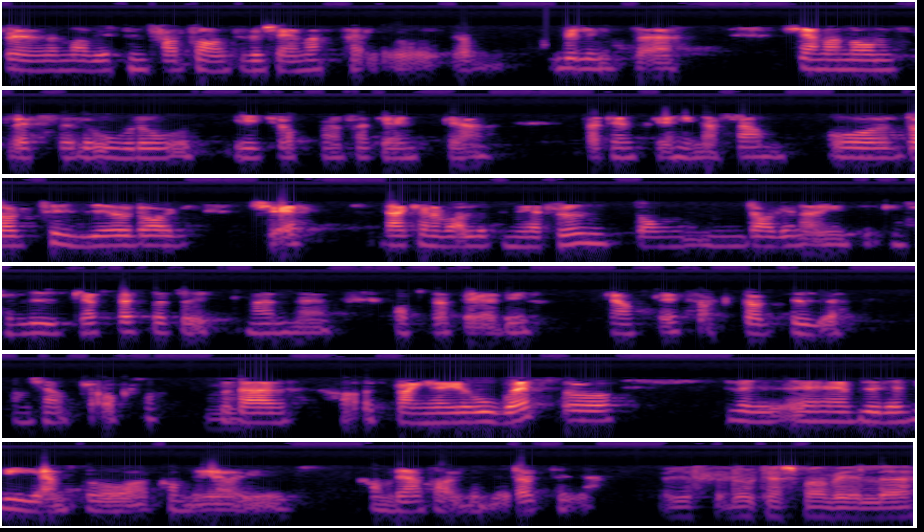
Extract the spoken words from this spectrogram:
För man vet inte vad planet förtjänat heller. Och jag vill inte känna någon stress eller oro i kroppen för att jag inte ska, för att jag inte ska hinna fram. Och dag 10 och dag 21 där kan det vara lite mer runt de dagarna, inte kanske lika specifikt men eh, oftast är det ganska exakt dag 10 som känsla också. Mm. Så där sprang jag ju OS och blir, eh, blir det VM så kommer jag ju, kommer det antagligen bli dag 10. Just det, då kanske man vill eh,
